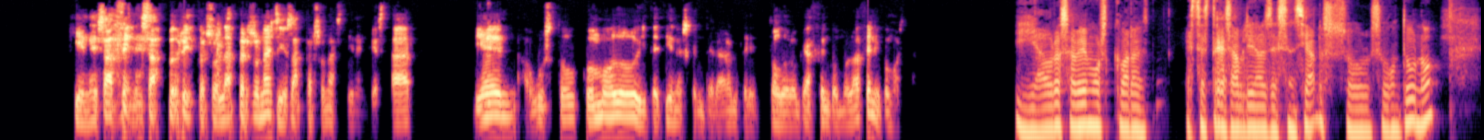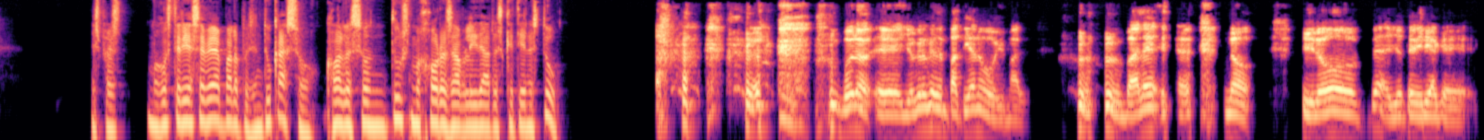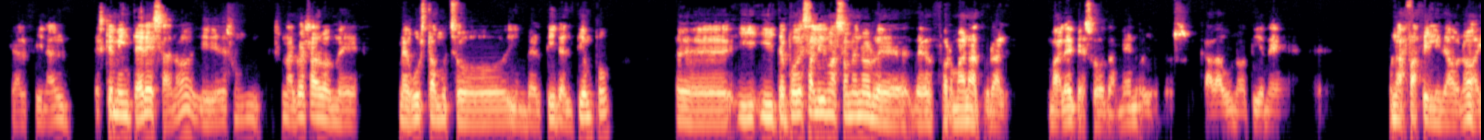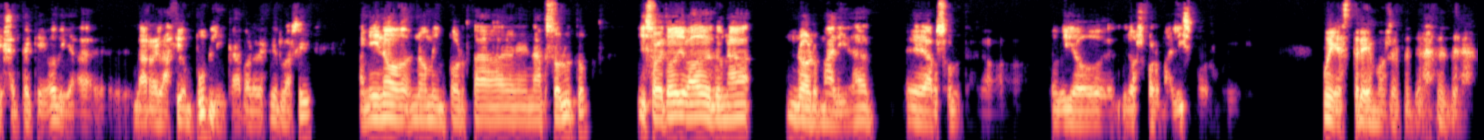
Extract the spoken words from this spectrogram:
quienes hacen esos proyectos son las personas y esas personas tienen que estar bien, a gusto, cómodo y te tienes que enterar de todo lo que hacen, cómo lo hacen y cómo están. Y ahora sabemos estas tres habilidades esenciales según tú, ¿no? Después me gustaría saber, pues en tu caso, ¿cuáles son tus mejores habilidades que tienes tú? bueno, eh, yo creo que de empatía no voy mal, ¿vale? no. Y luego, yo te diría que, al final es que me interesa, ¿no? Y es, una cosa donde me gusta mucho invertir el tiempo eh, y, te puede salir más o menos de, forma natural, ¿vale? Que eso también, oye, pues cada uno tiene una facilidad o no. Hay gente que odia la relación pública, por decirlo así. A mí no, no me importa en absoluto y sobre todo llevado desde una normalidad eh, absoluta. Odio los formalismos muy extremos, etcétera, etcétera.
